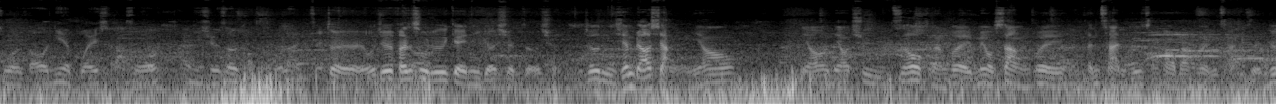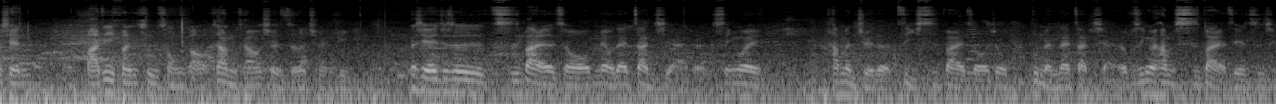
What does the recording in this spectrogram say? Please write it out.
书的时候，你也不会想说你学测考多烂这样。对，我觉得分数就是给你一个选择权，就是你先不要想你要你要你要去之后可能会没有上会很惨，就是重考班会很惨，你就先把自己分数冲高，这样你才有选择权利。那些就是失败的时候没有再站起来的，是因为。他们觉得自己失败之后就不能再站起来，而不是因为他们失败了这件事情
